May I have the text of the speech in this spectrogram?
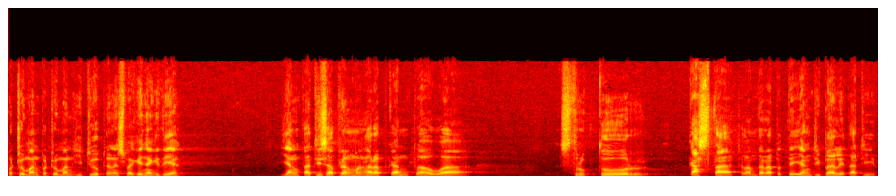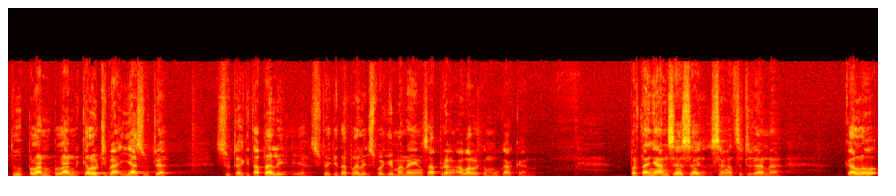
pedoman-pedoman hidup dan lain sebagainya gitu ya yang tadi Sabrang mengharapkan bahwa struktur kasta dalam tanda petik yang dibalik tadi itu pelan-pelan kalau di Maknya sudah sudah kita balik ya, sudah kita balik sebagaimana yang Sabrang awal kemukakan. Pertanyaan saya sangat sederhana. Kalau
